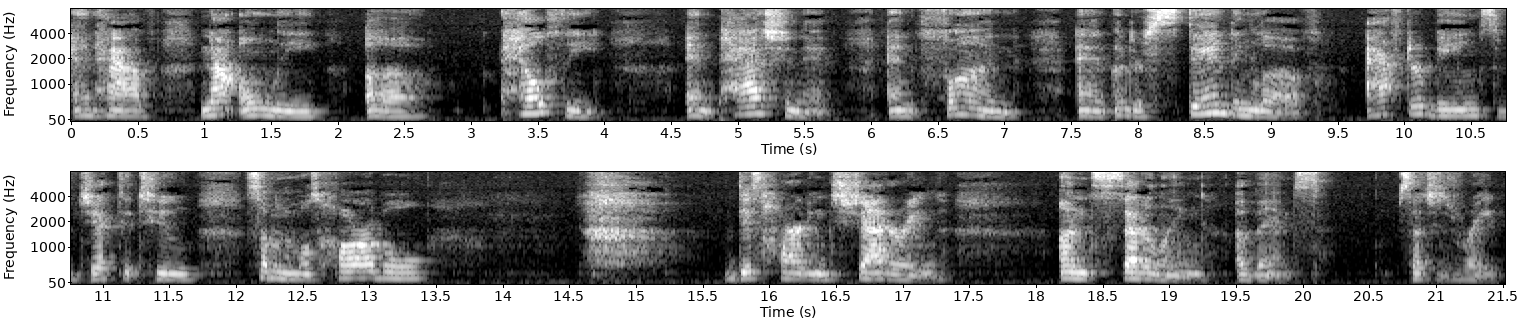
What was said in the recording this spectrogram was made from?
and have not only a healthy and passionate and fun and understanding love after being subjected to some of the most horrible, disheartening, shattering, unsettling events, such as rape?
